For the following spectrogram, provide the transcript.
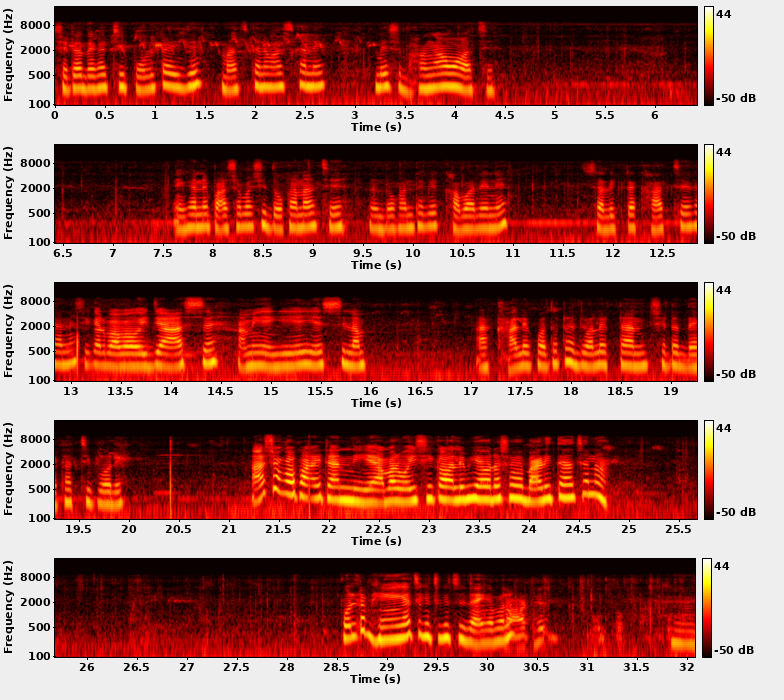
সেটা দেখাচ্ছি পোলটা, এই যে মাঝখানে মাঝখানে বেশ ভাঙাও আছে। এখানে পাশাপাশি দোকান আছে। দোকান থেকে খাবার এনে শালিকটা খাচ্ছে এখানে। শিকার বাবা ওই যে আসছে আমি এগিয়েই এসছিলাম। আর খালে কতটা জলের টান সেটা দেখাচ্ছি পরে। আসো গো পায়ে টান দিয়ে আবার ওই শিকা অলিভিয়া ওরা সবাই বাড়িতে আছে না? পোলটা ভেঙে গেছে কিছু কিছু জায়গা বলো। হুম।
